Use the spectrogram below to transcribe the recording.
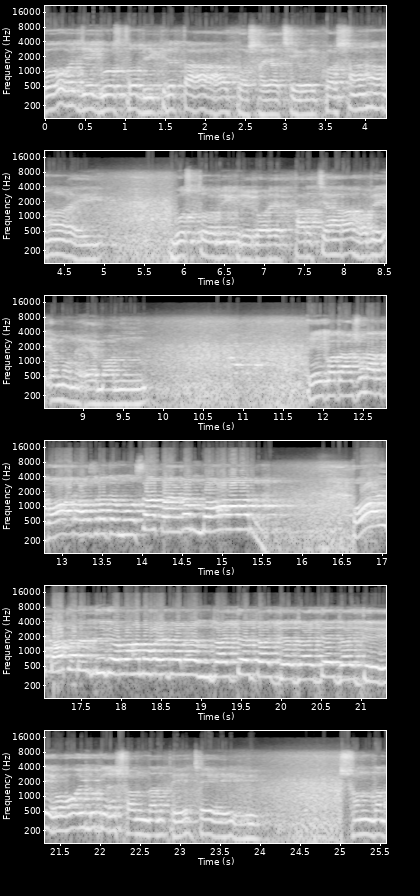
ও যে গোস্ত বিক্রেতা কষায় আছে, ওই কষাই গোস্ত বিক্রি করে, তার চেহারা হবে এমন এমন। এই কথা শোনার পর হজরত মুসা পয়গম্বর ওই বাজারের দিকে রওনা হয়ে গেলেন। যাইতে যাইতে যাইতে যাইতে ওই লোকের সন্ধান পেয়েছে। সন্ধান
